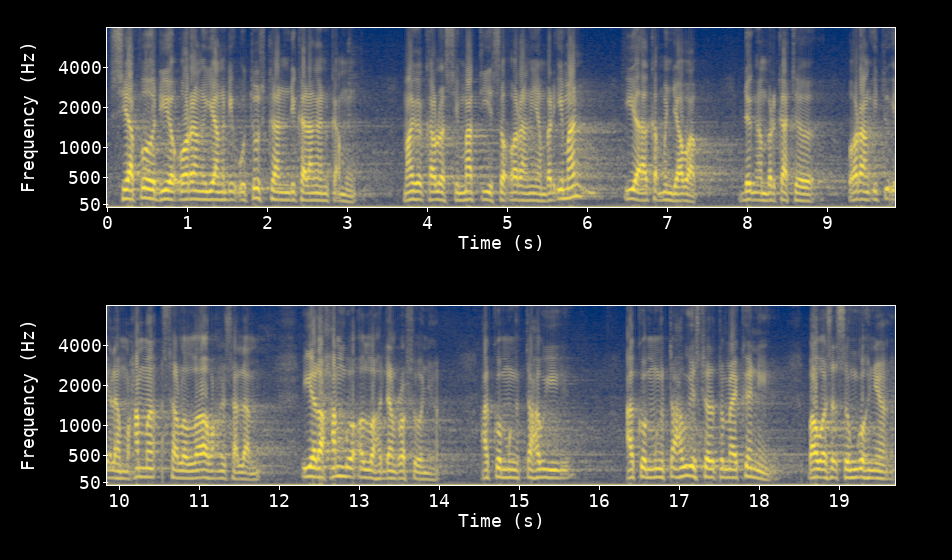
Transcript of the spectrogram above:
siapa dia orang yang diutuskan di kalangan kamu? Maka kalau si mati seorang yang beriman ia akan menjawab dengan berkata orang itu ialah Muhammad sallallahu alaihi wasallam. Ialah hamba Allah dan Rasulnya. Aku mengetahui aku mengetahui secara mereka ni bahawa sesungguhnya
